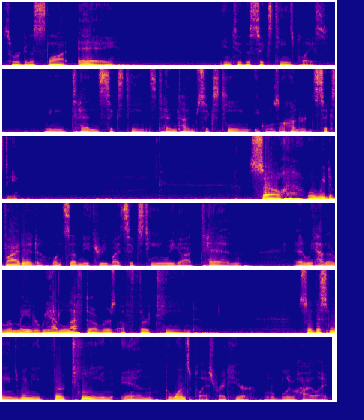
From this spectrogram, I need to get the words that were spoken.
So we're going to slot A into the 16s place. We need 10 16s. 10 times 16 equals 160. So when we divided 173 by 16, we got 10, and we had a remainder. We had leftovers of 13. So this means we need 13 in the ones place right here, little blue highlight.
